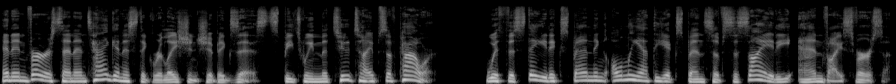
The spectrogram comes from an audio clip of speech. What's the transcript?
An inverse and antagonistic relationship exists between the two types of power, with the state expanding only at the expense of society and vice versa.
